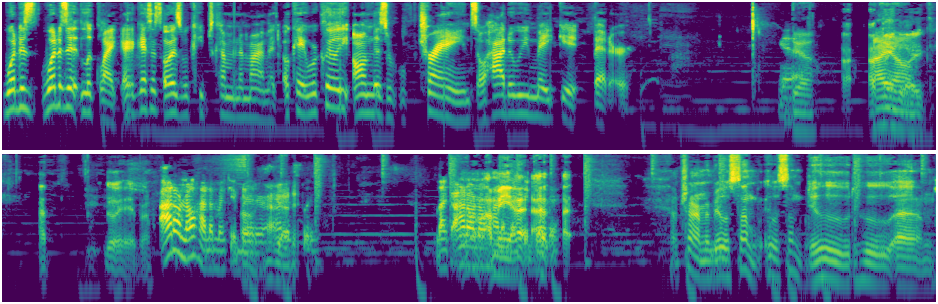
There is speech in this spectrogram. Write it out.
What does what does it look like? I guess it's always what keeps coming to mind. Like, okay, we're clearly on this train, so how do we make it better? Yeah. Yeah. I, I, I think um, like, I, go ahead, bro. I don't know how to make it Oh, better, you got it. honestly. Like I don't know I how mean, to I, make I, it better. I, I'm trying to remember. It was some. It was some dude who. um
